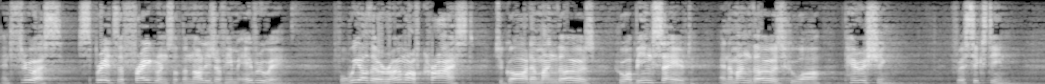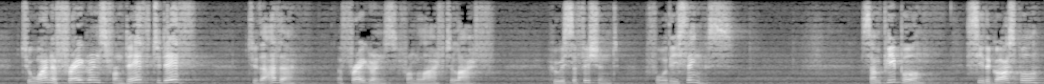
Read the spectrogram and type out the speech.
and through us spreads the fragrance of the knowledge of Him everywhere. For we are the aroma of Christ to God among those who are being saved and among those who are perishing. Verse 16 To one, a fragrance from death to death, to the other, a fragrance from life to life. Who is sufficient for these things? Some people see the gospel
